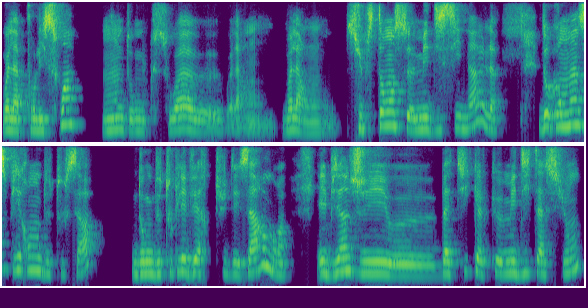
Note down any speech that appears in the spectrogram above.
voilà, pour les soins Hein, donc soit euh, voilà en, voilà en substance médicinale donc en m'inspirant de tout ça donc de toutes les vertus des arbres eh bien j'ai euh, bâti quelques méditations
